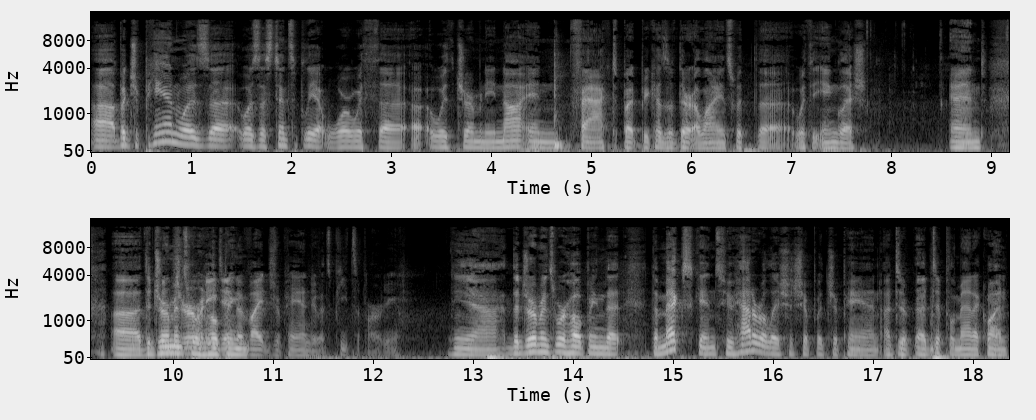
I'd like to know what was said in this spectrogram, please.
Uh, but Japan was uh, was ostensibly at war with uh, uh, with Germany, not in fact, but because of their alliance with the with the English. And uh, the Germans Germany were hoping. didn't invite Japan to its pizza party. Yeah, the Germans were hoping that the Mexicans, who had a relationship with Japan, a, di- a diplomatic one,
